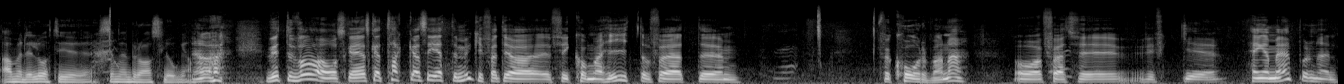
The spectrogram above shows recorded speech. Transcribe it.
ja men det låter ju som en bra slogan. Ja, vet du vad Oskar, jag ska tacka så jättemycket för att jag fick komma hit och för att ehm, för korvarna och för att vi, vi fick eh, hänga med på den här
